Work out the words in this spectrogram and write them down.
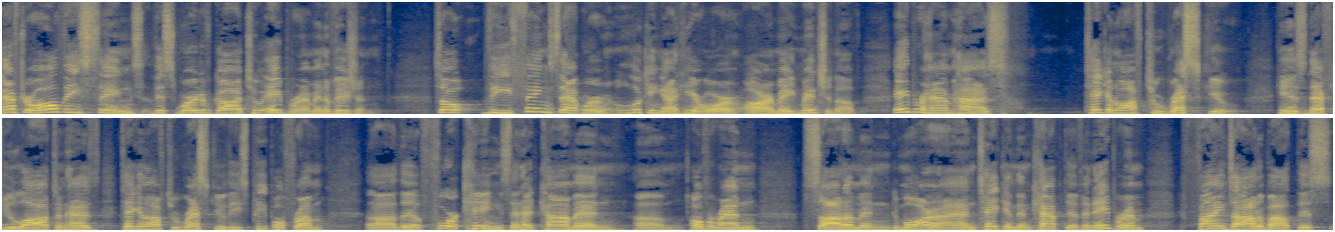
after all these things, this word of God to Abraham in a vision. So, the things that we're looking at here or are made mention of, Abraham has taken off to rescue his nephew Lot and has taken off to rescue these people from uh, the four kings that had come and um, overran Sodom and Gomorrah and taken them captive. And Abraham finds out about this,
